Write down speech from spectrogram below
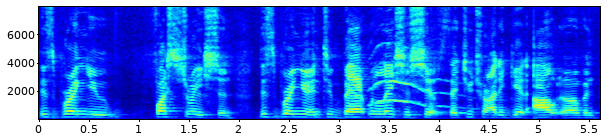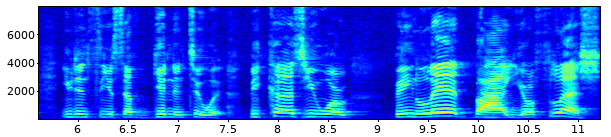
This bring you frustration. This bring you into bad relationships that you try to get out of, and you didn't see yourself getting into it because you were being led by your flesh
